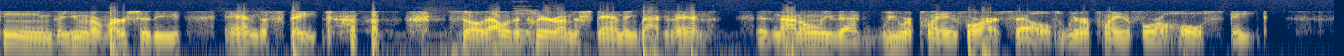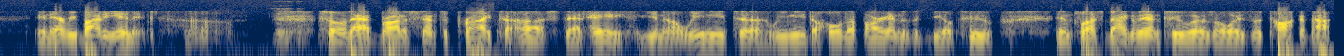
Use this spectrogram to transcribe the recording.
team, the university, and the state. so that was a clear understanding back then. Is not only that we were playing for ourselves, we were playing for a whole state and everybody in it. Um, so that brought a sense of pride to us that hey, you know, we need to we need to hold up our end of the deal too. And plus, back then too, it was always the talk about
